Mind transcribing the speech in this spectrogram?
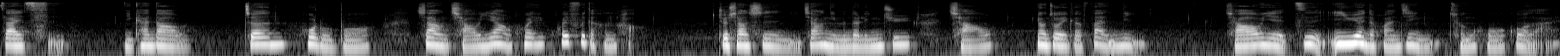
在此，你看到真或鲁伯像乔一样恢恢复得很好，就像是你将你们的邻居乔。用作一个范例，乔也自医院的环境存活过来。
